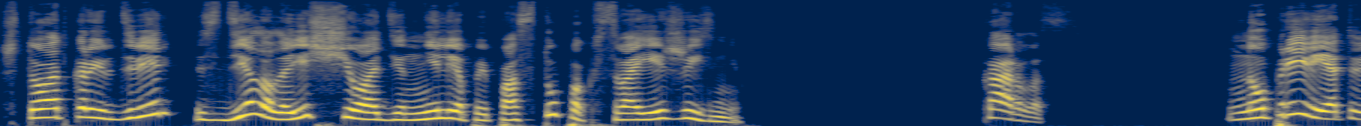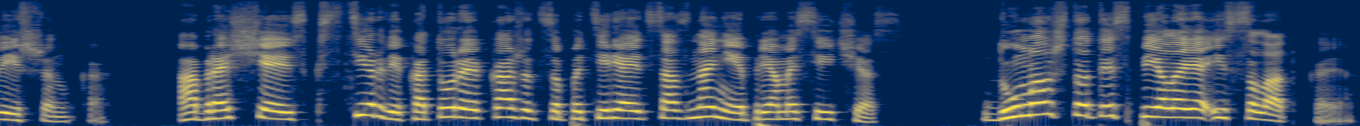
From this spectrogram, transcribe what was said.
что, открыв дверь, сделала еще один нелепый поступок в своей жизни. Карлос. Ну, привет, Вишенка. Обращаюсь к стерве, которая, кажется, потеряет сознание прямо сейчас. Думал, что ты спелая и сладкая,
